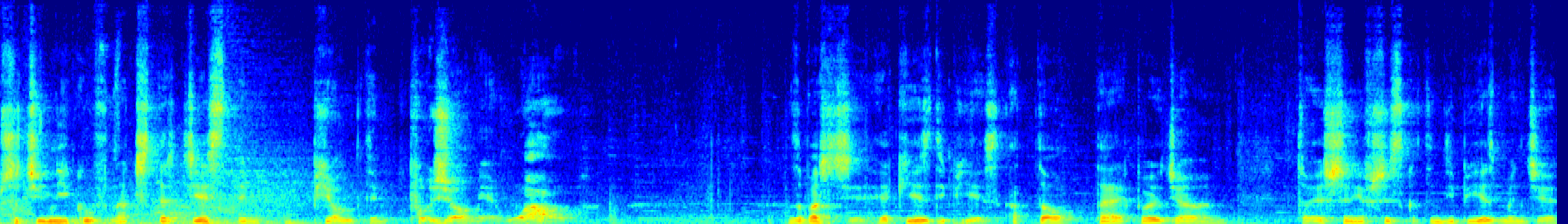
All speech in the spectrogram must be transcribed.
przeciwników na 45 poziomie. Wow! Zobaczcie, jaki jest DPS. A to, tak jak powiedziałem, to jeszcze nie wszystko. Ten DPS będzie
